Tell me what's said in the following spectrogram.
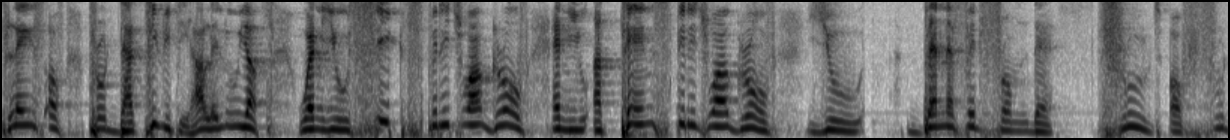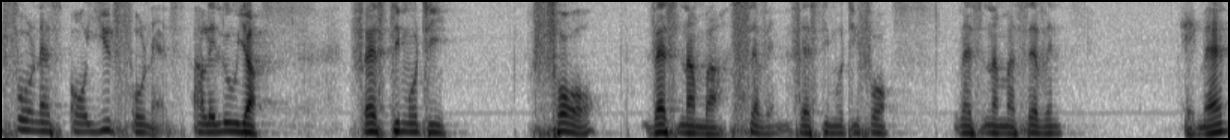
place of productivity. Hallelujah. When you seek spiritual growth and you attain spiritual growth, you benefit from the fruit of fruitfulness or youthfulness. Hallelujah. First Timothy 4, verse number 7. First Timothy 4, verse number 7. Amen.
